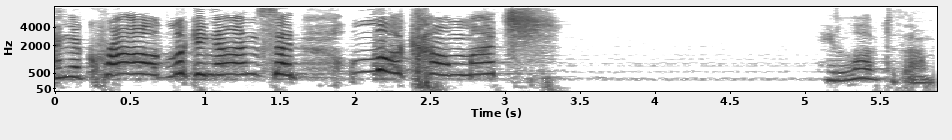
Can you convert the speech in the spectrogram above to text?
And the crowd looking on said, much he loved them.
